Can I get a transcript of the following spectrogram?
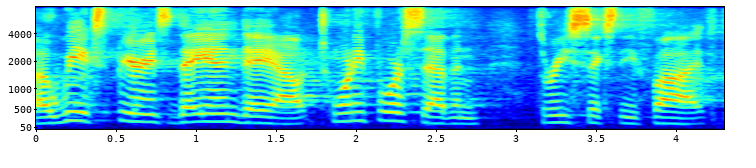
uh, we experience day in, day out, 24 7, 365.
